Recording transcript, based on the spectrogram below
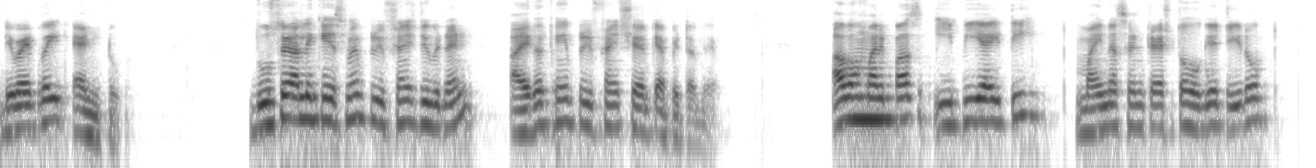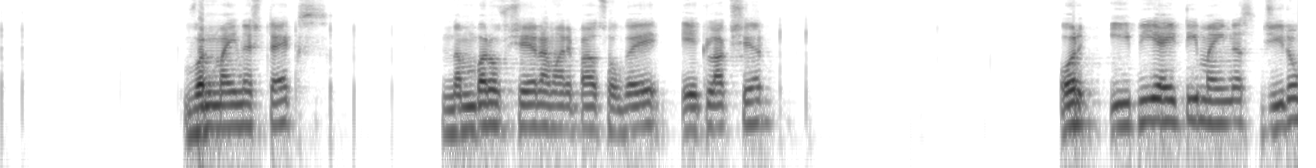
divide by N two दूसरे वाले केस में प्रीफरेंस डिविडेंड आएगा क्योंकि प्रीफरेंस शेयर कैपिटल है। अब हमारे पास E B I T minus interest तो हो गया zero one minus tax number of share हमारे पास हो गए एक लाख शेयर और EBIT minus zero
